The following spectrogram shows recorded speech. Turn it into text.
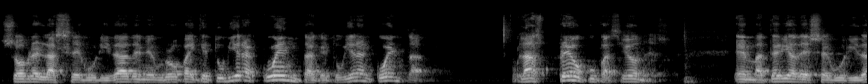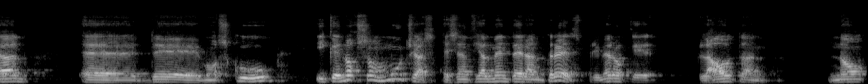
sobre la seguridad en Europa y que tuviera cuenta, que tuviera en cuenta las preocupaciones en materia de seguridad eh, de Moscú y que no son muchas, esencialmente eran tres. Primero que la OTAN no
